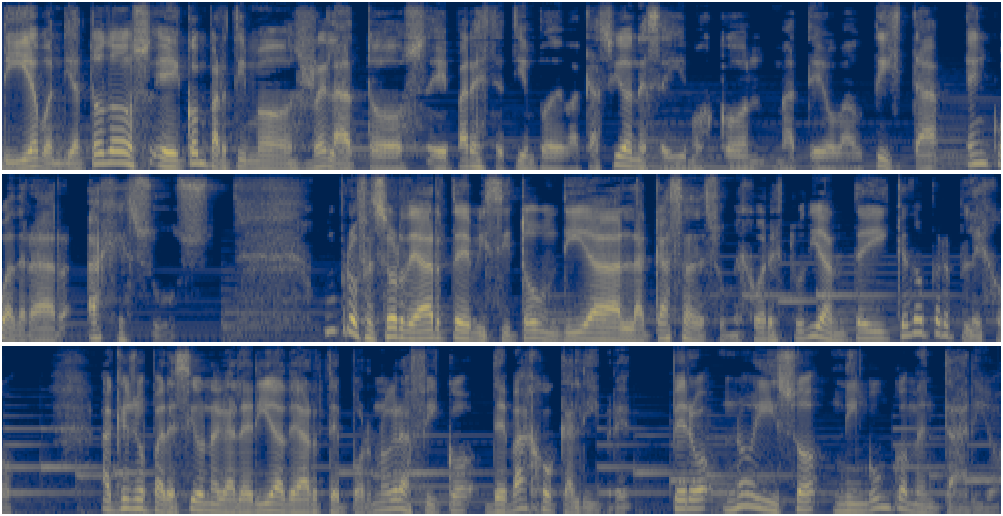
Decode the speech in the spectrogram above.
día, buen día a todos. Eh, compartimos relatos eh, para este tiempo de vacaciones. Seguimos con Mateo Bautista, Encuadrar a Jesús. Un profesor de arte visitó un día la casa de su mejor estudiante y quedó perplejo. Aquello parecía una galería de arte pornográfico de bajo calibre, pero no hizo ningún comentario.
